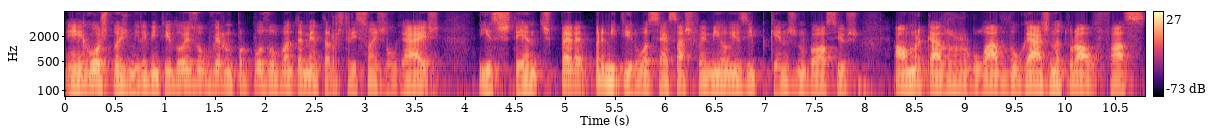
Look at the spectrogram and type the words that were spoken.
em agosto de 2022, o governo propôs o levantamento das restrições legais existentes para permitir o acesso às famílias e pequenos negócios ao mercado regulado do gás natural face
